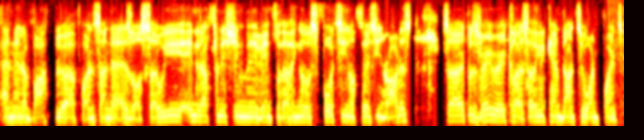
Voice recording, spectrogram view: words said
and then a bike blew up on Sunday as well. So we ended up finishing the event with I think it was 14 or 13 riders. So it was very very close. I think it came down to one point.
